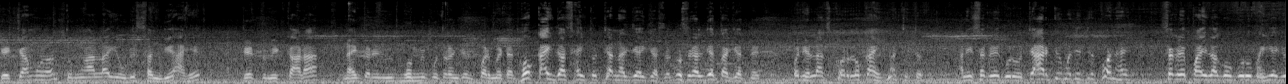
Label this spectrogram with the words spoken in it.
त्याच्यामुळं तुम्हाला एवढी संधी आहे ते तुम्ही काढा. नाहीतर भूमिपुत्रांचे परमिट आहेत. हो काही जास्त आहे तो त्यांना द्यायचे असतं दुसऱ्याला देता येत नाही पण हे लाचखोर लोक आहेत ना तिथं. आणि सगळे गुरु त्या आर टीमध्ये ते कोण आहे? सगळे पाहिला गो गुरु भैया जे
